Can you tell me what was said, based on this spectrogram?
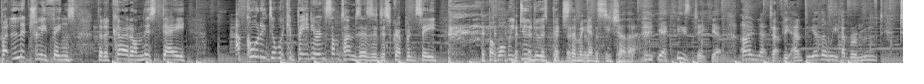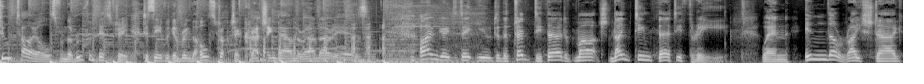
but literally things that occurred on this day. According to Wikipedia, and sometimes there's a discrepancy, but what we do do is pitch them against each other. Yeah, he's Jake Yapp. I'm Natt Tapley, and together we have removed two tiles from the roof of history to see if we can bring the whole structure crashing down around our ears. I'm going to take you to the 23rd of March 1933, when, in the Reichstag,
